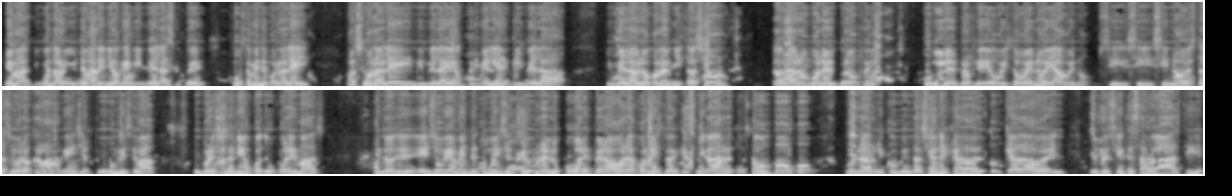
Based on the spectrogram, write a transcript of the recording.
Es más te lo que tengo entendido que mi vela se fue justamente por la ley pasó la ley, mi Mimela, habló con la administración, hablaron con el profe, y bueno, el profe dio visto bueno, ya bueno, si, si, si no está seguro acá, porque hay incertidumbre, se va. Y por eso salieron cuatro jugadores más. Entonces, eso obviamente tuvo incertidumbre en los jugadores, pero ahora con esto de que se ha retrasado un poco por las recomendaciones que ha dado, el, presidente Sagasti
